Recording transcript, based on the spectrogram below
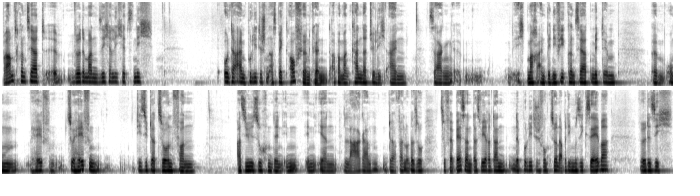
Brahms Konzert äh, würde man sicherlich jetzt nicht unter einem politischen Aspekt aufführen können, aber man kann natürlich ein sagen, äh, ich mache ein Benefikkonzert mit dem, ähm, um helfen, zu helfen, die Situation von Asylsuchenden in, in ihren Lagern, Dörfern oder so zu verbessern. Das wäre dann eine politische Funktion, aber die Musik selber würde sich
